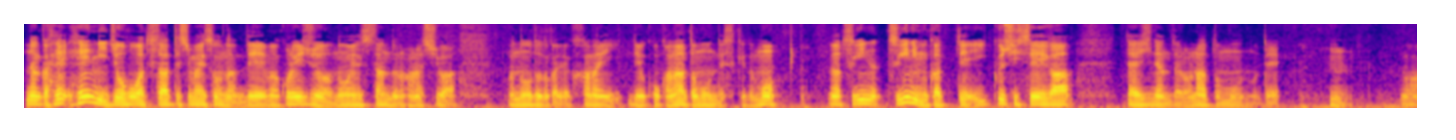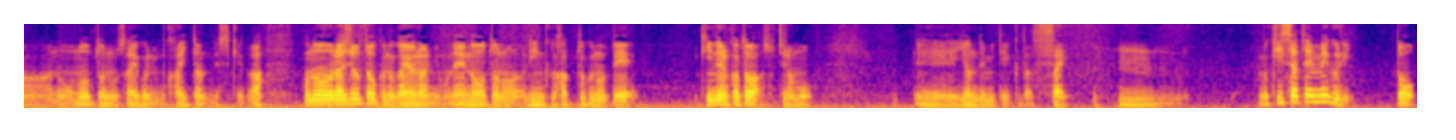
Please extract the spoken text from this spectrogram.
なんか変に情報が伝わってしまいそうなんで、まあこれ以上農園スタンドの話は、まあ、ノートとかでは書かないでおこうかなと思うんですけども、まあ、次、次に向かっていく姿勢が大事なんだろうなと思うので、うん。まあ、あの、ノートの最後にも書いたんですけど、あ、このラジオトークの概要欄にもね、ノートのリンク貼っとくので、気になる方はそちらも、えー、読んでみてください。うん。まあ、喫茶店巡りと、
